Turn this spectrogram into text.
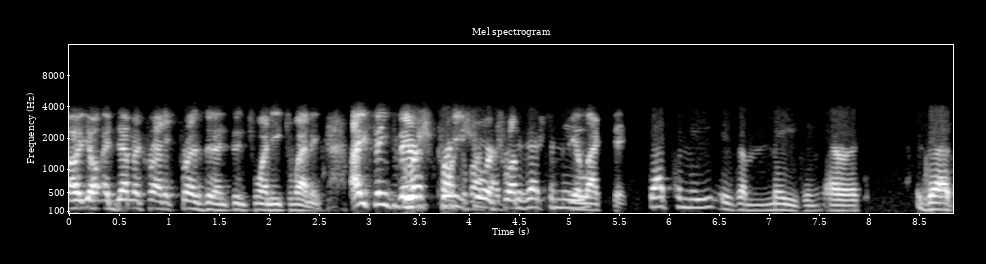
a, you know, a Democratic president in 2020. I think they're Let's pretty sure that, Trump that to will me- be elected. That to me is amazing, Eric. That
